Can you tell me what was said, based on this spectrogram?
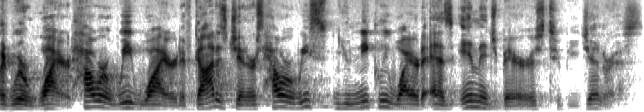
Like we're wired. How are we wired? If God is generous, how are we uniquely wired as image bearers to be generous?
